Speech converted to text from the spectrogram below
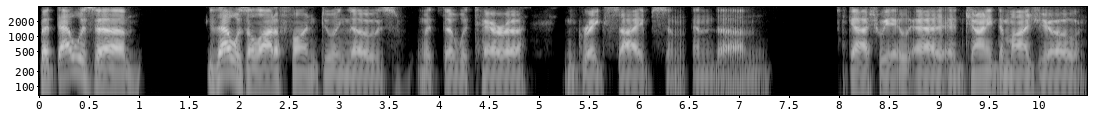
But that was um, that was a lot of fun doing those with uh, with Tara and Greg Cipes and and um, gosh, we uh, Johnny DiMaggio and,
